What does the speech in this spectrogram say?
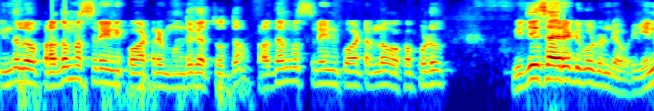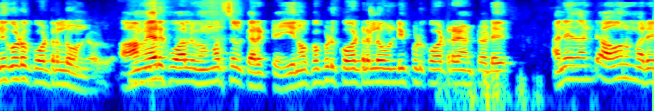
ఇందులో ప్రథమ శ్రేణి క్వార్టరీ ముందుగా చూద్దాం. ప్రథమ శ్రేణి క్వార్టర్లో ఒకప్పుడు విజయసాయిరెడ్డి కూడా ఉండేవాడు. ఈయన కూడా క్వార్టర్లో ఉండేవాడు. ఆ మేరకు వాళ్ళ విమర్శలు కరెక్టే ఈయన ఒకప్పుడు క్వార్టర్లో ఉండి ఇప్పుడు క్వార్టరే అంటాడే అనేదంటే అవును మరి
